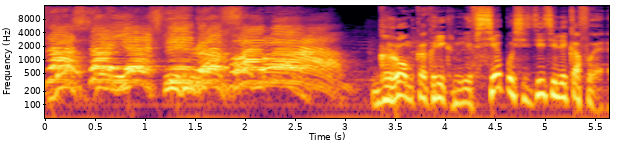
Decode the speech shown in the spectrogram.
Достоевский графоман! Громко крикнули все посетители кафе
